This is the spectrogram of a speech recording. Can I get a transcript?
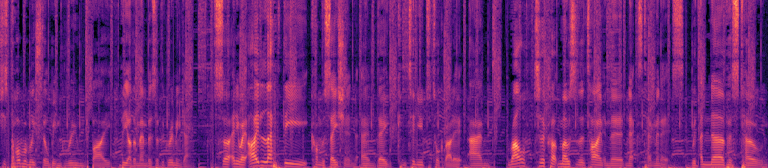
she's probably still being groomed by the other members of the grooming gang. So anyway, I left the conversation and they continued to talk about it and Ralph took up most of the time in the next 10 minutes with a nervous tone,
